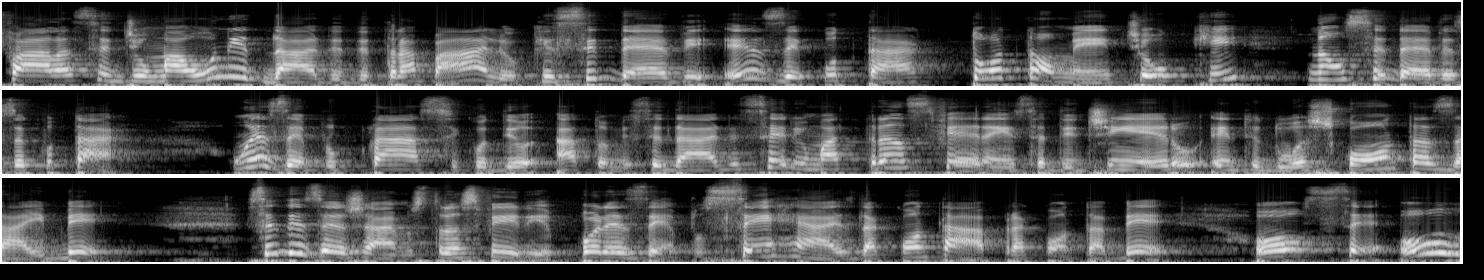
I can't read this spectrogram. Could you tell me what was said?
fala-se de uma unidade de trabalho que se deve executar totalmente ou que não se deve executar. Um exemplo clássico de atomicidade seria uma transferência de dinheiro entre duas contas A e B. Se desejarmos transferir, por exemplo, 100 reais da conta A para a conta B, ou, se, ou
